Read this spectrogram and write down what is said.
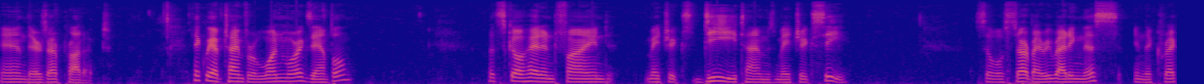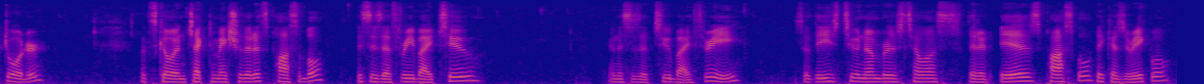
And there's our product. I think we have time for one more example. Let's go ahead and find matrix D times matrix C. So we'll start by rewriting this in the correct order. Let's go and check to make sure that it's possible. This is a 3 by 2, and this is a 2 by 3. So these two numbers tell us that it is possible because they're equal,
